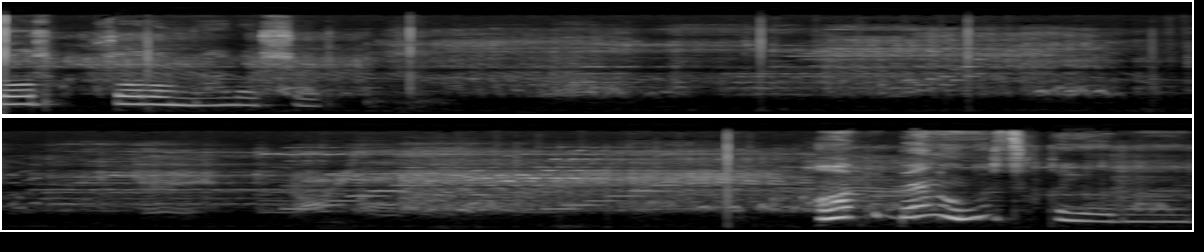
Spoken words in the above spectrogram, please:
Zor zor olmaya başladı. Ben onu sıkıyorum.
